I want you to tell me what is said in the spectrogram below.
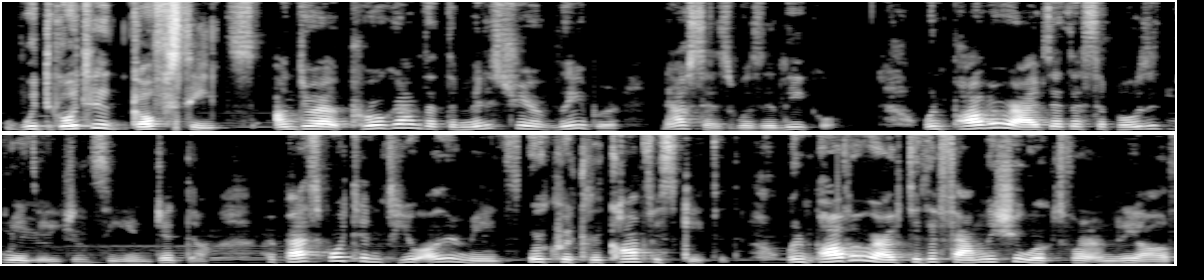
would go to Gulf states under a program that the Ministry of Labor now says was illegal. When Pav arrived at the supposed maid agency in Jeddah, her passport and a few other maids were quickly confiscated. When Pav arrived to the family she worked for in Riyadh,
